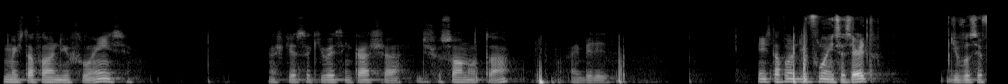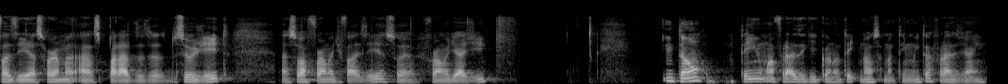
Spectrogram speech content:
Como a gente tá falando de influência, acho que essa aqui vai se encaixar. Deixa eu só anotar. Aí, beleza. A gente tá falando de influência, certo? De você fazer as formas, as paradas do seu jeito, a sua forma de fazer, a sua forma de agir. Então, tem uma frase aqui que eu anotei. Nossa, mas tem muita frase já, hein?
